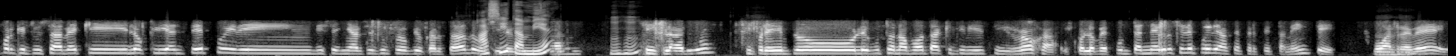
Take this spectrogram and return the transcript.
porque tú sabes que los clientes pueden diseñarse su propio calzado. Ah, sí, también. Sí, claro. Si, por ejemplo, le gusta una bota que tiene roja, con los puntas negros se le puede hacer perfectamente o al revés,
